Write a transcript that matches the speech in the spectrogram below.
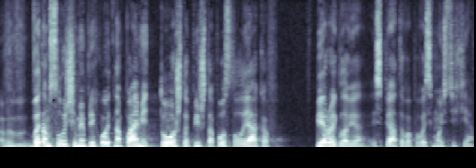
В этом случае мне приходит на память то, что пишет апостол Иаков – первой главе, из 5 по 8 стихе.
